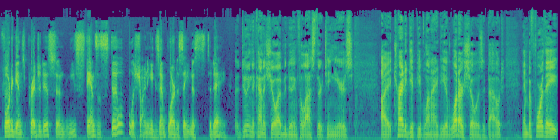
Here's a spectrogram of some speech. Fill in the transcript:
fought against prejudice, and he stands as still a shining exemplar to Satanists today. Doing the kind of show I've been doing for the last 13 years, I try to give people an idea of what our show is about. And before they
